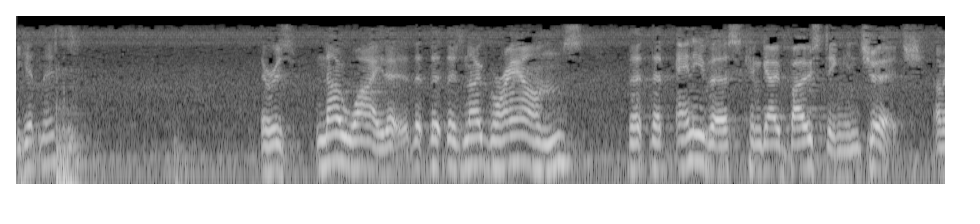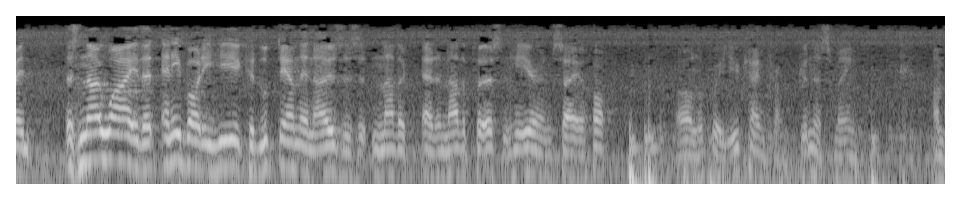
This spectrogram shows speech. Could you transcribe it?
You getting this? There is no way, there's no grounds that, that any of us can go boasting in church. I mean, there's no way that anybody here could look down their noses at another, at another person here and say, oh, oh, look where you came from. Goodness me. I'm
